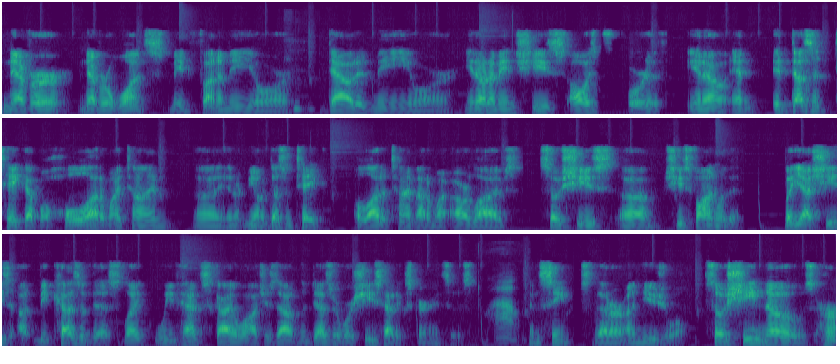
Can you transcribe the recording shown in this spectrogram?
never never once made fun of me or doubted me or you know what I mean? She's always supportive, you know, and it doesn't take up a whole lot of my time uh, you know, it doesn't take a lot of time out of my, our lives. So she's um, she's fine with it. But yeah, she's uh, because of this. Like we've had sky watches out in the desert where she's had experiences Wow. and scenes that are unusual. So she knows her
